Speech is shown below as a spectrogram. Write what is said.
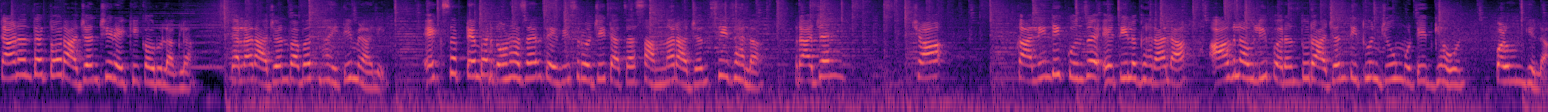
त्यानंतर तो राजनची रेखी करू लागला. त्याला राजनबाबत माहिती मिळाली. एक सप्टेंबर दोन हजार तेवीस रोजी त्याचा सामना राजनशी झाला. राजनच्या कालिंदी कुंज येथील घराला आग लावली परंतु राजन तिथून जीव मुठीत घेऊन पळून गेला.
